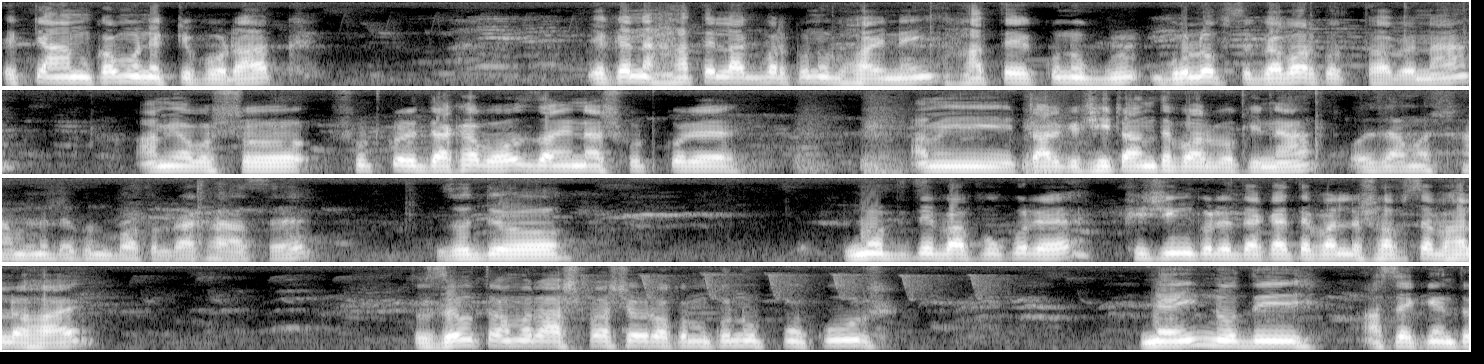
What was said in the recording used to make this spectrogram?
একটি আনকমন একটি প্রোডাক্ট এখানে হাতে লাগবার কোনো ভয় নেই, হাতে কোনো গ্লোভস ব্যবহার করতে হবে না। আমি অবশ্য শ্যুট করে দেখাবো, জানি না শ্যুট করে আমি টার্গেট হিট আনতে পারব কি না ওই যে আমার সামনে দেখুন বোতল রাখা আছে। যদিও নদীতে বা পুকুরে ফিশিং করে দেখাতে পারলে সবচেয়ে ভালো হয়। তো যেহেতু আমার আশপাশে ওরকম কোনো পুকুর নেই, নদী আছে কিন্তু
